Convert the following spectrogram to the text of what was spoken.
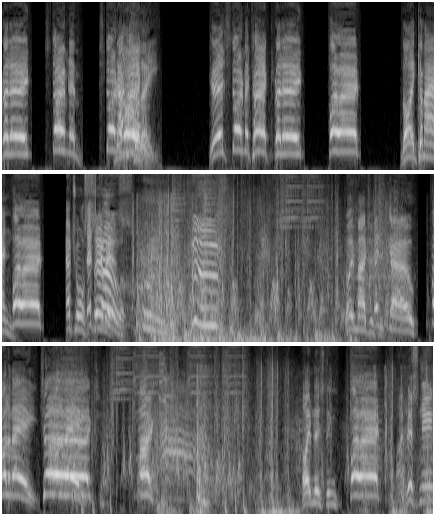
Ready! Storm them! Storm attack! Naturally. Yes, storm attack! Ready! Forward! Thy command! Forward! At your Let's service! Move! Thy Majesty! Let's go! Follow me! Charge! March! I'm listening. Forward! I'm listening.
